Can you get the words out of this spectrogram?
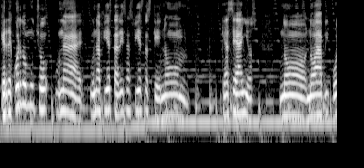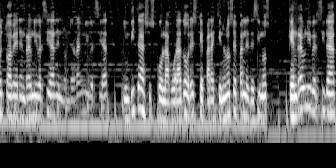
que recuerdo mucho una, una fiesta de esas fiestas que no, que hace años no, no ha vuelto a ver en Radio Universidad, en donde Universidad invita a sus colaboradores, que para quienes no sepan les decimos que en Radio Universidad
